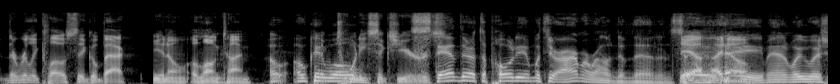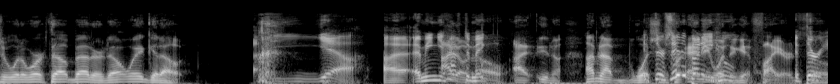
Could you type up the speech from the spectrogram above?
they're really close. They go back you know, a long time. Oh, okay. well, 26 years. Stand there at the podium with your arm around him then and say, Yeah, I know. "Hey, man, we wish it would have worked out better, don't we? Get out." Yeah. I, I mean, you have to make. know. I, you know, I'm not wishing there's for anybody anyone who- to get fired. If there,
